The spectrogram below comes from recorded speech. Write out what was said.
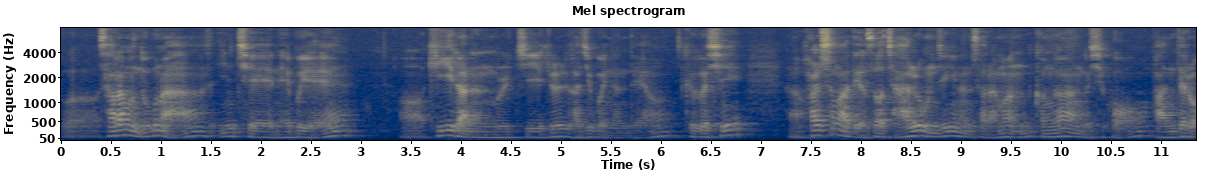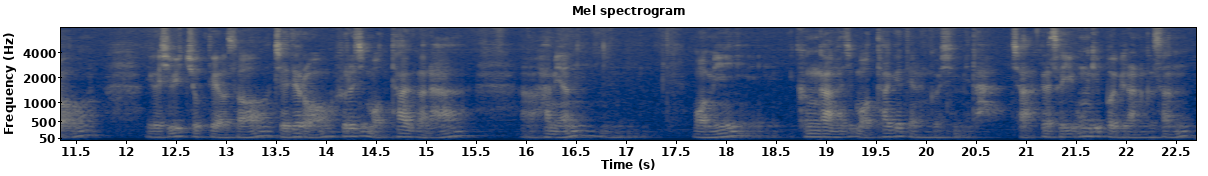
어, 사람은 누구나 인체 내부에 어, 기라는 물질을 가지고 있는데요. 그것이 어, 활성화되어서 잘 움직이는 사람은 건강한 것이고 반대로 이것이 위축되어서 제대로 흐르지 못하거나 어, 하면 음, 몸이 건강하지 못하게 되는 것입니다. 자, 그래서 이 운기법이라는 것은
